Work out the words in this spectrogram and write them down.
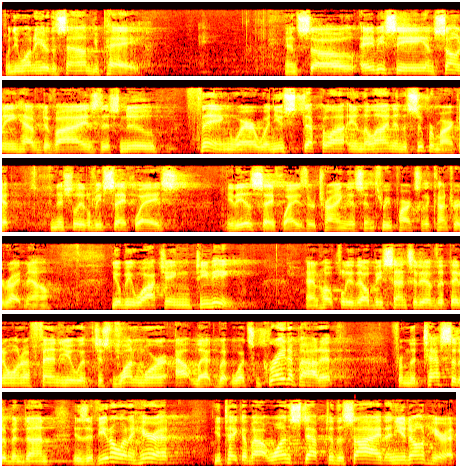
When you want to hear the sound, you pay. And so ABC and Sony have devised this new thing where when you step in the line in the supermarket, initially it'll be Safeways. It is Safeways. They're trying this in three parts of the country right now. You'll be watching TV. And hopefully they'll be sensitive that they don't want to offend you with just one more outlet. But what's great about it from the tests that have been done is if you don't want to hear it, you take about one step to the side and you don't hear it.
